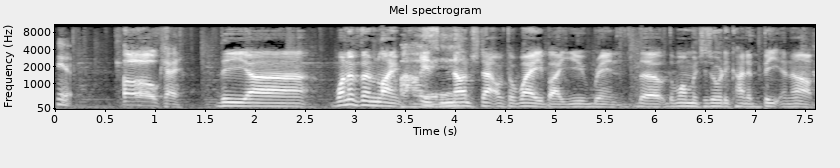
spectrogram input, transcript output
Yeah. Oh, okay. The uh, one of them like Oh, is yeah. nudged out of the way by you, Rin. The the one which is already kind of beaten up.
